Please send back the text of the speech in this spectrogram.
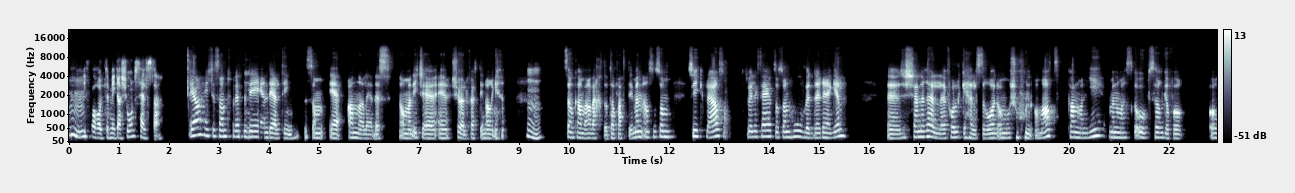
mm. i forhold til migrasjonshelse. Ja, ikke sant. For dette, det er en del ting som er annerledes når man ikke er, er sjøl født i Norge. Mm. Som kan være verdt å ta fatt i. Men altså som sykepleier, så vil jeg si at sånn hovedregel eh, Generelle folkehelseråd om mosjon og mat kan man gi, men man skal òg sørge for å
